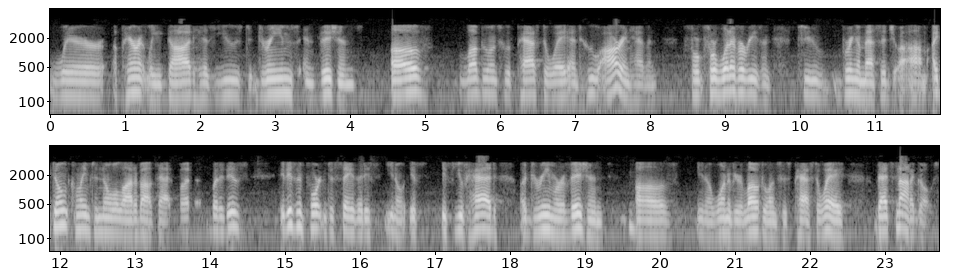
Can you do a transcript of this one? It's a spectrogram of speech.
where apparently God has used dreams and visions of loved ones who have passed away and who are in heaven for, for whatever reason to bring a message. Um, I don't claim to know a lot about that, but, but it is, it is important to say that if, you know, if, if you've had a dream or a vision of you know one of your loved ones who's passed away, that's not a ghost.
